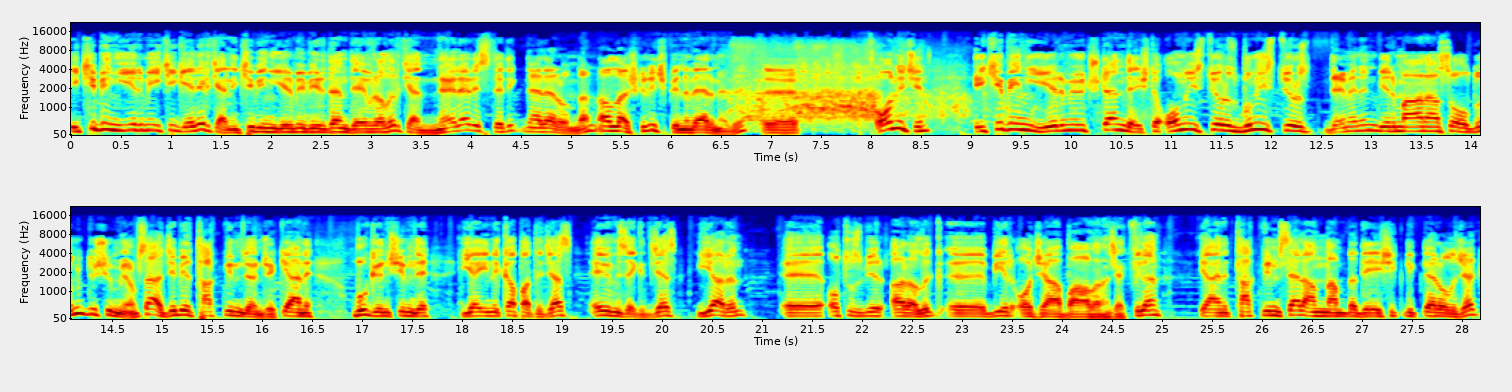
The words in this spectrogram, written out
2022 gelirken 2021'den devralırken neler istedik neler ondan. Allah aşkına hiçbirini vermedi. Ee, onun için 2023'ten de işte onu istiyoruz bunu istiyoruz demenin bir manası olduğunu düşünmüyorum. Sadece bir takvim dönecek. Yani bugün şimdi yayını kapatacağız evimize gideceğiz. Yarın e, 31 Aralık e, 1 Ocağa bağlanacak filan. Yani takvimsel anlamda değişiklikler olacak.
